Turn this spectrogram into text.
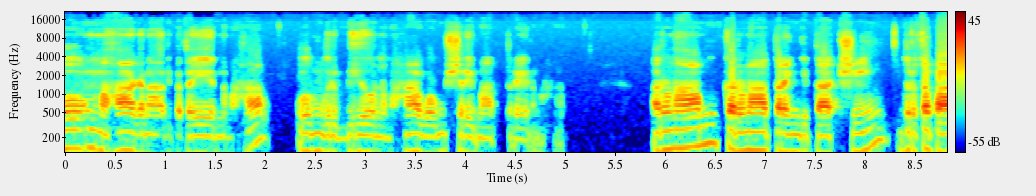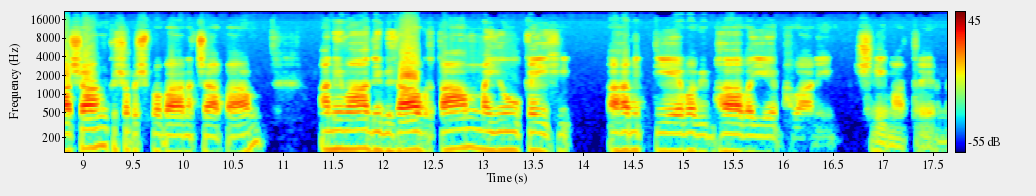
ఓం మహాగణాధిపతయే నమ. ఓం గురుభ్యో నమ. ఓం శ్రీమాత్రే నమ. అరుణాం కరుణాతరంగితాక్షీం ధృతపాశాంకుశపుష్పబాణచాపాం అనిమాదిభిరావృతాం మయూకై. అహమిత్యేవ విభావయే భవానీ. శ్రీమాత్రే నమ.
